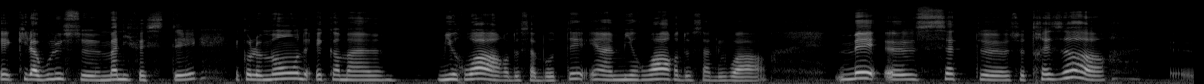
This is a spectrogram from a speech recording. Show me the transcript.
et qu'il a voulu se manifester et que le monde est comme un miroir de sa beauté et un miroir de sa gloire. Mais euh, euh, ce trésor euh,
